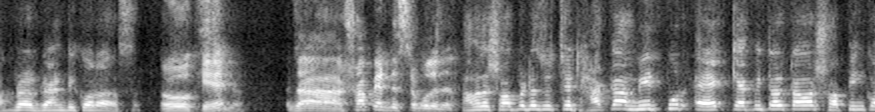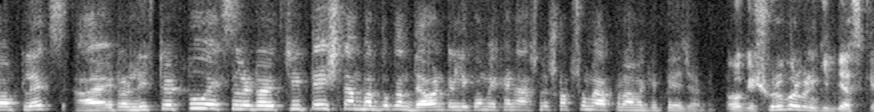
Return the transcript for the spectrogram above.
আপনার গ্যারান্টি করা আছে। ওকে যা শপ অ্যাড্রেসটা বলে দেন। আমাদের শপ অ্যাড্রেস হচ্ছে ঢাকা মিরপুর এক ক্যাপিটাল টাওয়ার শপিং কমপ্লেক্স এটা লিফটের টু এক্সেলেটর থ্রি তেইশ নাম্বার দোকান দেওয়ান টেলিকম এখানে আসলে সবসময় আপনারা আমাকে পেয়ে যাবেন। ওকে শুরু করবেন কি দিয়ে আজকে?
